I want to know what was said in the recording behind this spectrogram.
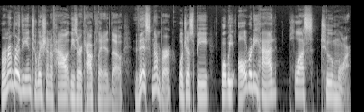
Remember the intuition of how these are calculated though. This number will just be what we already had plus two more.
